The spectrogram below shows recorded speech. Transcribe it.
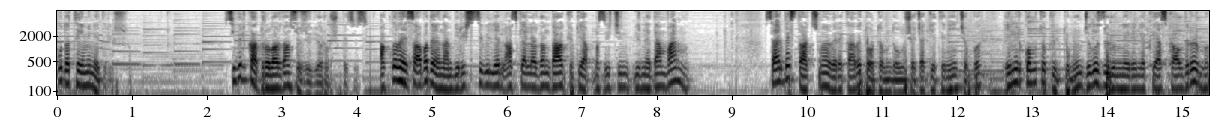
Bu da temin edilir. Sivil kadrolardan söz ediyorum şüphesiz. Akla ve hesaba dayanan bir iş sivillerin askerlerden daha kötü yapması için bir neden var mı? Serbest tartışma ve rekabet ortamında oluşacak yeteneğin çapı emir komuta kültürünün cılız ürünleriyle kıyas kaldırır mı?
